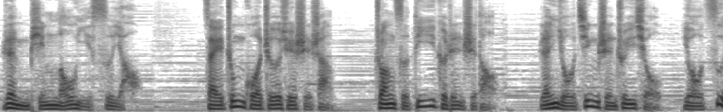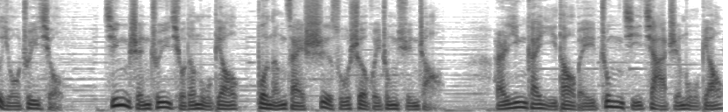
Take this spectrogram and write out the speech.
任凭蝼蚁撕咬。”在中国哲学史上，庄子第一个认识到，人有精神追求，有自由追求。精神追求的目标不能在世俗社会中寻找，而应该以道为终极价值目标。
